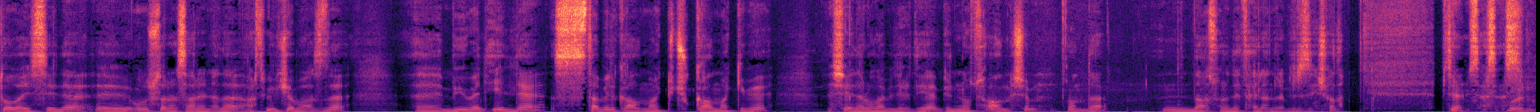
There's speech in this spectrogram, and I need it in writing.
Dolayısıyla e, uluslararası arenada artık ülke bazlı e, büyüme değil de stabil kalmak, küçük kalmak gibi şeyler olabilir diye bir not almışım. Onu da daha sonra detaylandırabiliriz inşallah. Bitirelim isterseniz. Buyurun.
